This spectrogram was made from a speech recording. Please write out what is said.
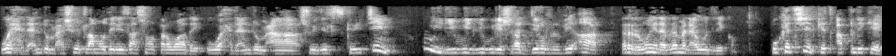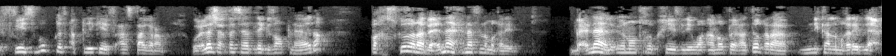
واحد عنده مع شوية la modélisation 3D وواحد عنده مع شوية ديال ال scripting ويلي ويلي ويلي اش غديروا في ال VR الروينة بلا ما نعاود لكم وكتمشي كتابليكيه في فيسبوك وكتابليكيه في انستغرام. وعلاش عطيت هذا l'exemple هذا parce que راه بعناه حنا في المغرب. بعناه une entreprise اللي هو un opérateur راه ملي كان المغرب لاعب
